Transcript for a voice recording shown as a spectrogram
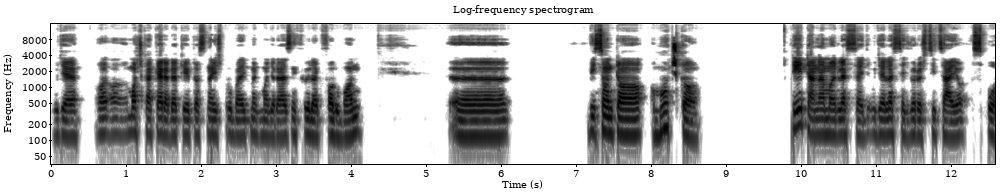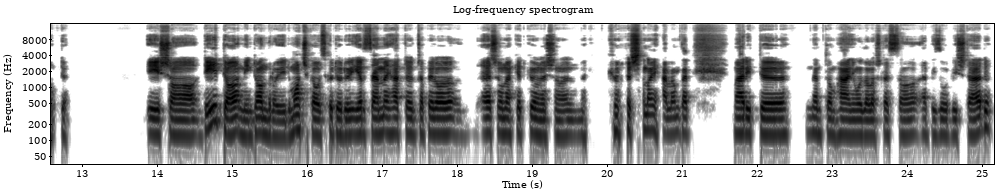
Ugye a, a macskák eredetét azt ne is próbáljuk megmagyarázni, főleg faluban. Ö, viszont a, a macska Détánál majd lesz egy, ugye lesz egy vörös cicája, Spot és a Data, mint Android macskához kötődő érzelme, hát például első neked különösen, különösen ajánlom, tehát már itt nem tudom hány oldalas lesz a epizódlistád,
